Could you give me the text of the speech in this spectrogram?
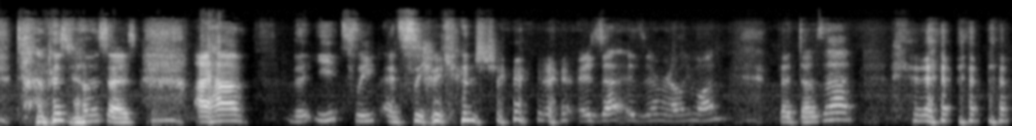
Thomas Miller says, I have the eat, sleep, and sleep again shirt. is that is there really one that does that?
